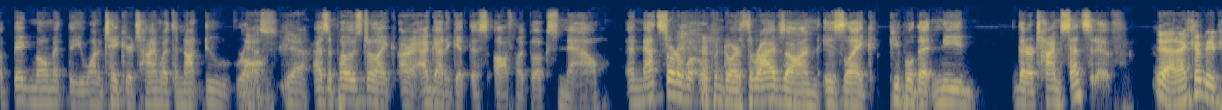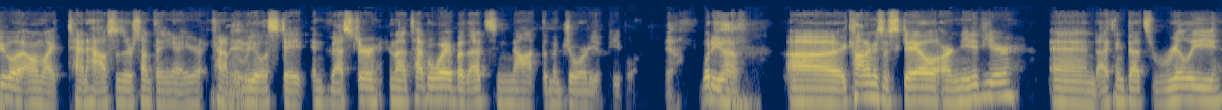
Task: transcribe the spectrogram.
a big moment that you want to take your time with and not do wrong Yes, yeah. as opposed to like all right i got to get this off my books now and that's sort of what open door thrives on is like people that need that are time sensitive Yeah, and it could be people that own like 10 houses or something. You know, you're kind of a real estate investor in that type of way, but that's not the majority of people. Yeah. What do you have Uh, economies of scale are needed here, and I think that's really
